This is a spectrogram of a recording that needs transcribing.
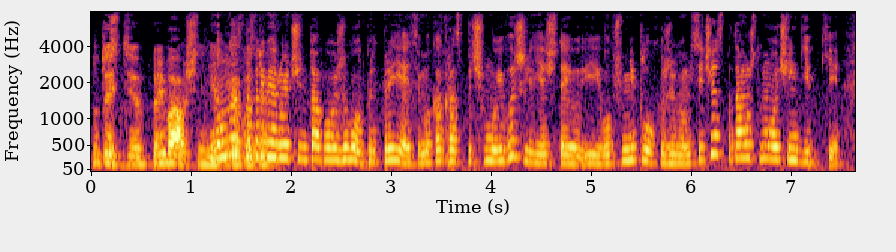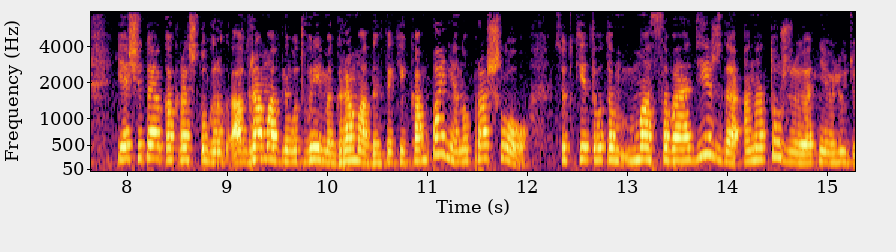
ну то есть э, прибавочный нет Ну, у нас, например, очень такое живое предприятие. Мы как раз почему и выжили, я считаю, и, в общем, неплохо живем сейчас, потому что мы очень гибкие. Я считаю как раз, что а громадное вот время громадных таких компаний, оно прошло. Все-таки это вот массовая одежда, она тоже от нее люди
